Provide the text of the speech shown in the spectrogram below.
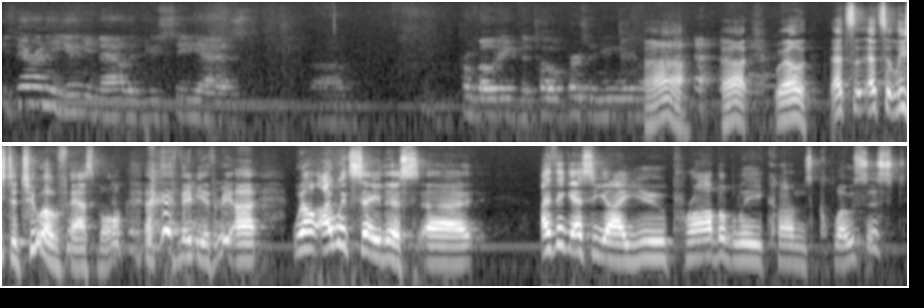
Is there any union now that you see as um, promoting the tow person union. Ah, ah, well, that's, that's at least a 2-0 fastball, maybe a 3. Uh, well, I would say this. Uh, I think SEIU probably comes closest.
